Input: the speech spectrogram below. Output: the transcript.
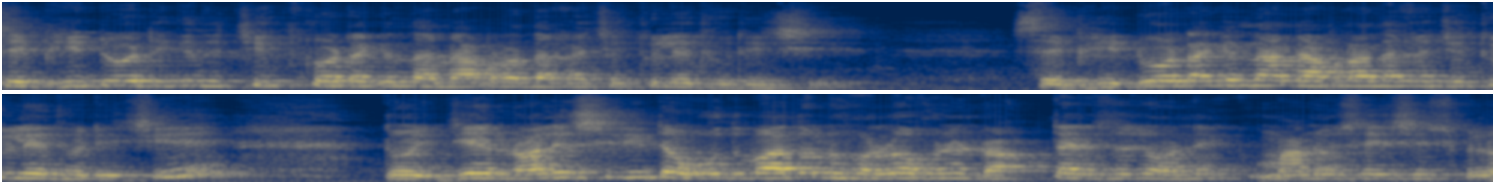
সেই ভিডিওটি কিন্তু, চিত্রটা কিন্তু আমি আপনাদের কাছে তুলে ধরেছি। সেই ভিডিওটা কিন্তু আমি আপনাদের কাছে তুলে ধরেছি। তো যে নলেজ সিটিটা উদ্বোধন হলো, ওখানে ডক্টর এসেছে, অনেক মানুষ এসেছিল।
